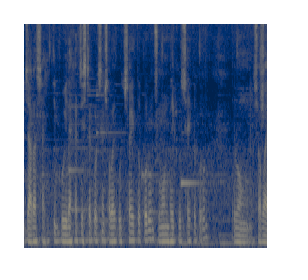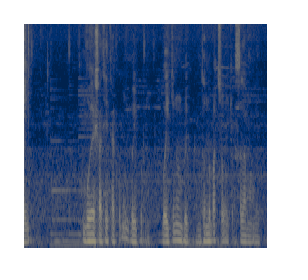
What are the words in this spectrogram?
যারা সাহিত্যিক বই লেখার চেষ্টা করছেন, সবাইকে উৎসাহিত করুন, সুমন ভাইকে উৎসাহিত করুন এবং সবাই বইয়ের সাথেই থাকুন, বই পড়ুন, বই কিনুন, বই পড়ুন। ধন্যবাদ সবাইকে। আসসালামু আলাইকুম।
